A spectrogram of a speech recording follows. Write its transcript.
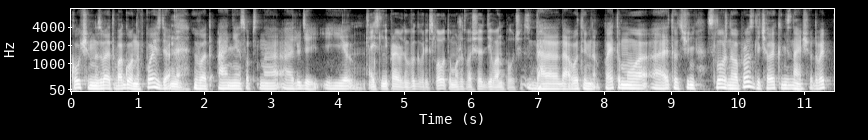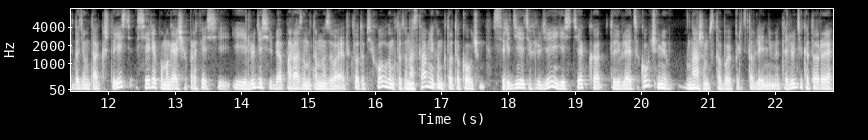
коучем называют вагоны в поезде, да. вот, а не, собственно, а, людей. И... А если неправильно выговорить слово, то может вообще диван получиться. Да, да, да, вот именно. Поэтому а, это очень сложный вопрос для человека, не знающего. Давай подойдем так, что есть серия помогающих профессий, и люди себя по-разному там называют. Кто-то психологом, кто-то наставником, кто-то коучем. Среди этих людей есть те, кто является коучами в нашем с тобой представлении. Это люди, которые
